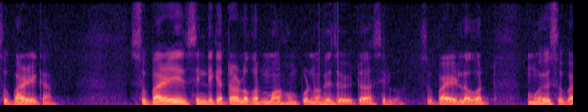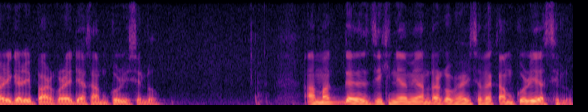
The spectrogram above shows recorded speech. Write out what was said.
চুপাৰীৰ কাম। চুপাৰী চিণ্ডিকেটৰ লগত মই সম্পূৰ্ণভাৱে জড়িত আছিলোঁ। চুপাৰীৰ লগত ময়ো চুপাৰী গাড়ী পাৰ কৰাই দিয়া কাম কৰিছিলোঁ। আমাক যিখিনি আমি আণ্ডাৰ কভাৰ হিচাপে কাম কৰি আছিলোঁ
